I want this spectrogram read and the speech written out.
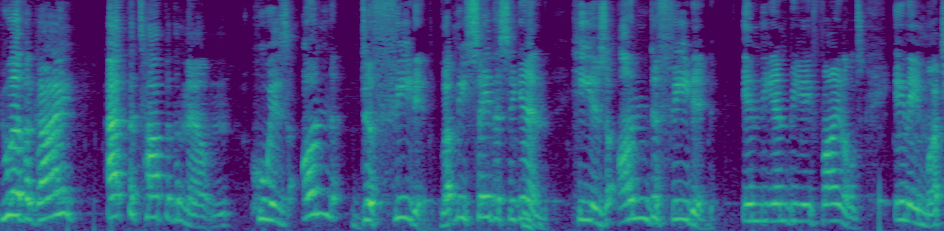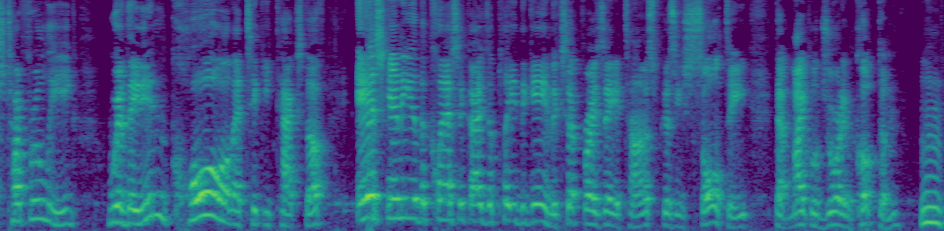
You have a guy at the top of the mountain who is undefeated. Let me say this again. He is undefeated in the NBA Finals in a much tougher league where they didn't call all that ticky tack stuff. Ask any of the classic guys that played the game, except for Isiah Thomas, because he's salty that Michael Jordan cooked him. Mm.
